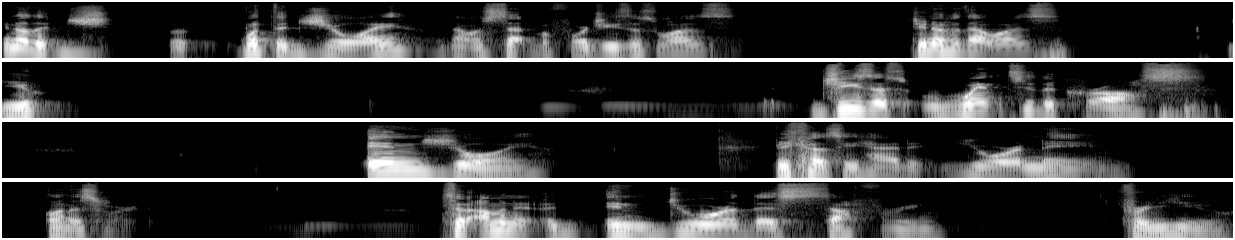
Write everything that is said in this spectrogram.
You know that what the joy that was set before Jesus was? Do you know who that was? You. Jesus went to the cross in joy because he had your name on his heart. He said, I'm going to uh, endure this suffering for you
